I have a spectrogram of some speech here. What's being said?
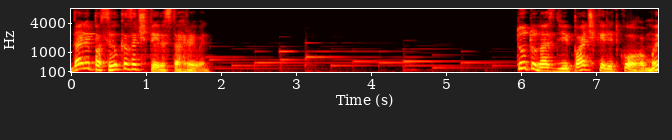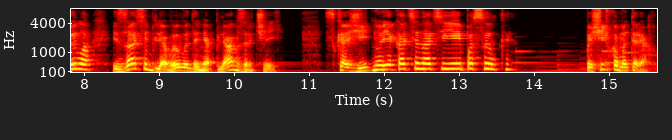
Далі посилка за 400 гривень. Тут у нас дві пачки рідкого мила і засіб для виведення плям з речей. Скажіть ну, яка ціна цієї посилки? Пишіть в коментарях.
